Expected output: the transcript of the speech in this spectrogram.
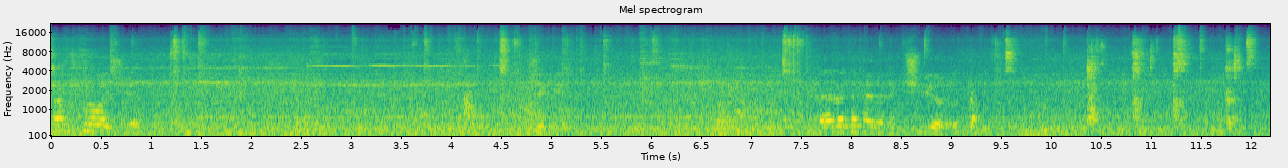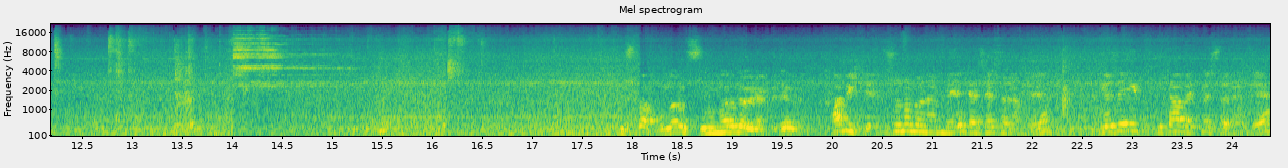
Tam çukurova işi. Bu şekil. Pervete pervete pişiriyoruz. Usta bunların sunumları da önemli değil mi? Tabii ki sunum önemli, lezzet önemli. Göze hitap etmesi önemli.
